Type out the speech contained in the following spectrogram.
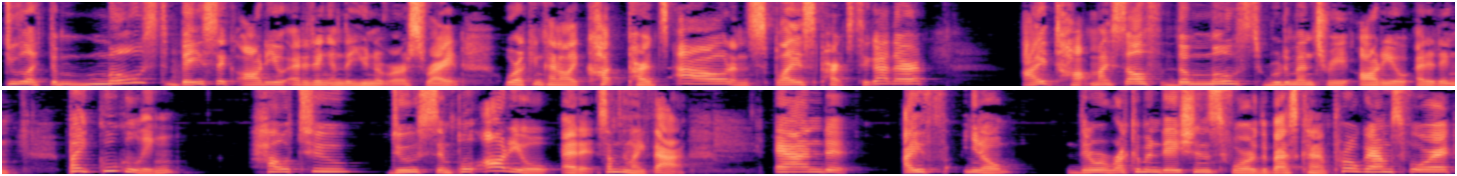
do like the most basic audio editing in the universe, right? Where I can kind of like cut parts out and splice parts together. I taught myself the most rudimentary audio editing by Googling how to do simple audio edit, something like that. And I've, you know, there were recommendations for the best kind of programs for it.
